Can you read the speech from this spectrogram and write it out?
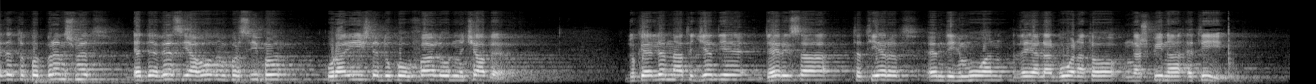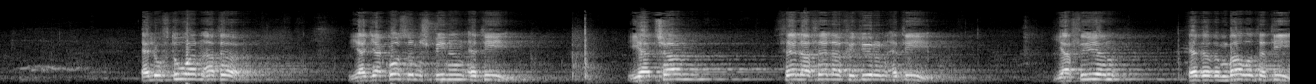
Edhe të përbrendshmet e deves ia hodhën përsipër kur ai ishte duke u falur në Qabe. duke e lënë në atë gjendje derisa të tjerët e ndihmuan dhe ia larguan ato nga shpina e tij. E luftuan atë, ia gjakosën shpinën e tij, ia çanë thela thela fytyrën e tij, ia thyen edhe dhëmballët e tij.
